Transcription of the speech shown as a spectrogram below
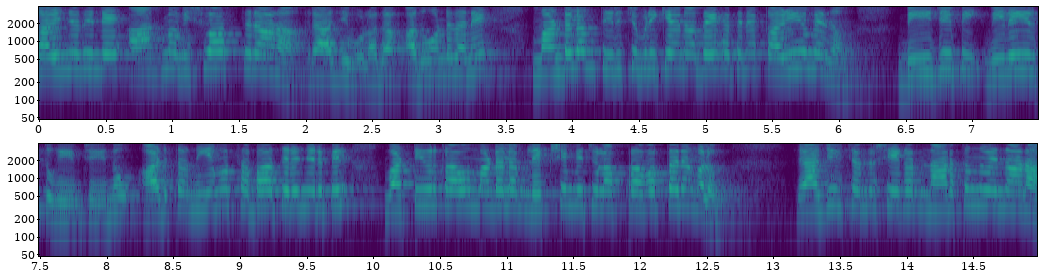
കഴിഞ്ഞതിന്റെ ആത്മവിശ്വാസത്തിലാണ് രാജീവ് ഉള്ളത്. അതുകൊണ്ട് തന്നെ മണ്ഡലം തിരിച്ചുപിടിക്കാൻ അദ്ദേഹത്തിന് കഴിയുമെന്നും ബി ജെ പി വിലയിരുത്തുകയും ചെയ്യുന്നു. അടുത്ത നിയമസഭാ തിരഞ്ഞെടുപ്പിൽ വട്ടിയൂർക്കാവ് മണ്ഡലം ലക്ഷ്യം വെച്ചുള്ള പ്രവർത്തനങ്ങളും രാജീവ് ചന്ദ്രശേഖർ നടത്തുന്നുവെന്നാണ്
